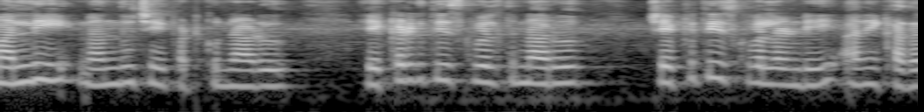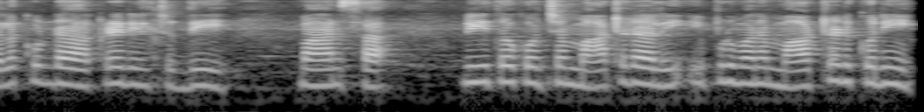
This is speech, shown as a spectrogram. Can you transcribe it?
మళ్ళీ నందు చేపట్టుకున్నాడు. ఎక్కడికి తీసుకువెళ్తున్నారు? చెప్పి తీసుకువెళ్ళండి అని కదలకుండా అక్కడే నిల్చుంది మానస. నీతో కొంచెం మాట్లాడాలి. ఇప్పుడు మనం మాట్లాడుకొని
